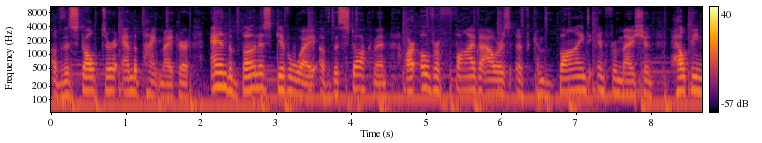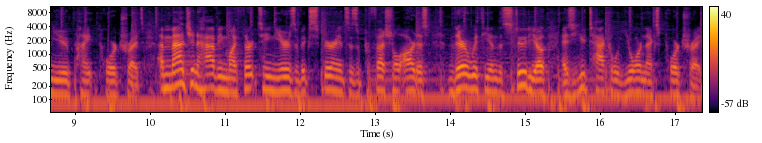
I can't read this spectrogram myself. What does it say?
of the sculptor and the paint maker and the bonus giveaway of the Stockman are over five hours of combined information helping you paint portraits. Imagine having my 13 years of experience as a professional artist there with you in the studio as you tackle your next portrait.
